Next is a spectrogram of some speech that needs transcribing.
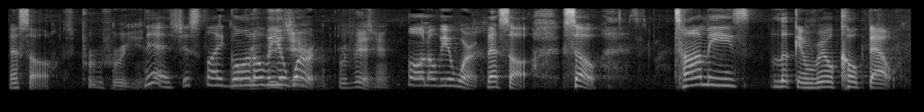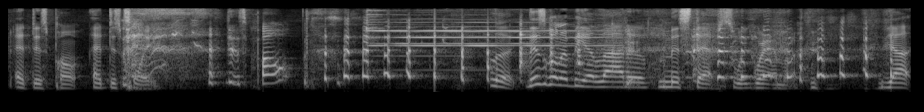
That's all. It's proofreading. Yeah, it's just like going over your work. Revision. Going over your work. That's all. So, Tommy's looking real coked out at this point. At this point, at this point. look, there's gonna be a lot of missteps with grammar. Yeah,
